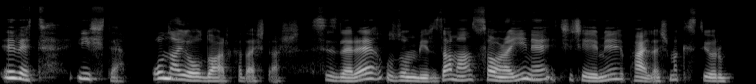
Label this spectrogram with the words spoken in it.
Evet işte 10 ay oldu arkadaşlar. Sizlere uzun bir zaman sonra yine çiçeğimi paylaşmak istiyorum.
